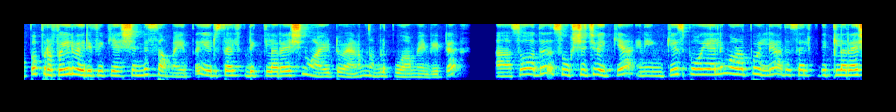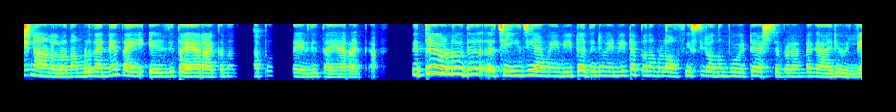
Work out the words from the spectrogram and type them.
അപ്പോൾ പ്രൊഫൈൽ വെരിഫിക്കേഷന്റെ സമയത്ത് ഈ ഒരു സെൽഫ് ഡിക്ലറേഷനുമായിട്ട് വേണം നമ്മൾ പോകാൻ വേണ്ടിയിട്ട്. സോ അത് സൂക്ഷിച്ച് വെക്കുക. ഇനി ഇൻ കേസ് പോയാലും കുഴപ്പമില്ല. അത് സെൽഫ് ഡിക്ലറേഷൻ ആണല്ലോ. നമ്മൾ തന്നെ എഴുതി തയ്യാറാക്കുന്നത്. അപ്പോൾ എഴുതി തയ്യാറാക്കുക. ഇത്രയേ ഉള്ളൂ. ഇത് ചേഞ്ച് ചെയ്യാൻ വേണ്ടിയിട്ട് അതിന് വേണ്ടിയിട്ട് അപ്പോൾ നമ്മൾ ഓഫീസിലൊന്നും പോയിട്ട് കഷ്ടപ്പെടേണ്ട കാര്യമില്ല.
